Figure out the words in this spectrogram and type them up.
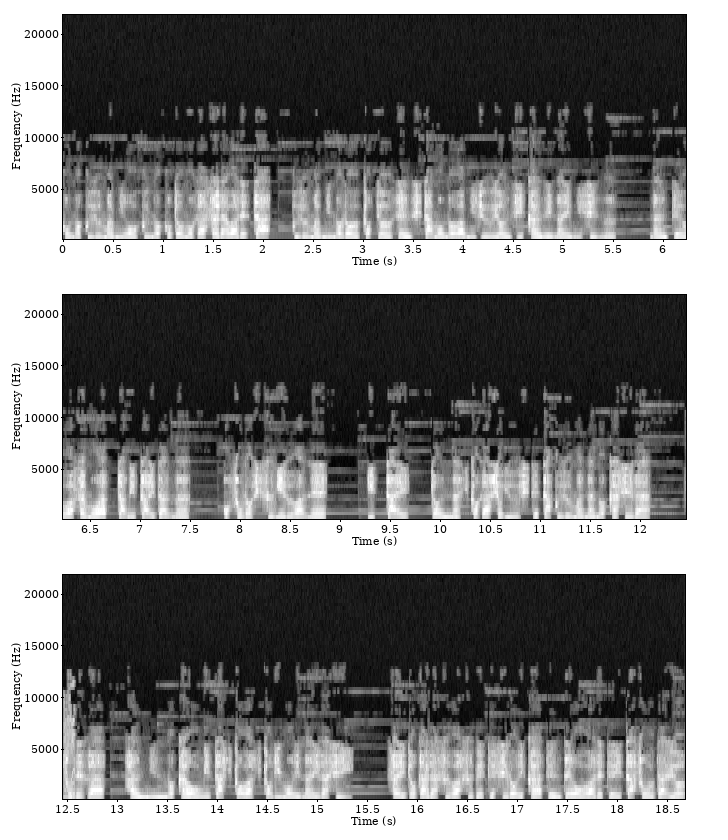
この車に多くの子供がさらわれた、車に乗ろうと挑戦した者は24時間以内に死ぬ。なんて噂もあったみたいだな。恐ろしすぎるわね。一体、どんな人が所有してた車なのかしら？それが、犯人の顔を見た人は一人もいないらしい。サイドガラスはすべて白いカーテンで覆われていたそうだよ。っ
